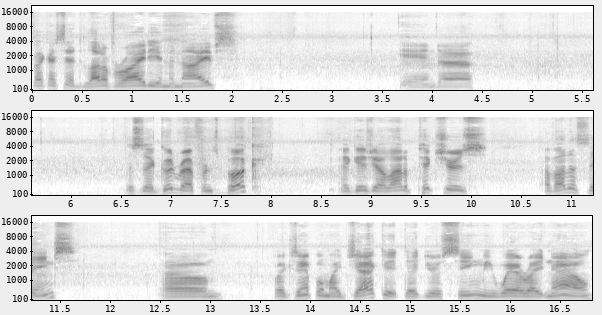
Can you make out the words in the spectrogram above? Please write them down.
like I said, a lot of variety in the knives. And uh, this is a good reference book. It gives you a lot of pictures of other things. Um, for example, my jacket that you're seeing me wear right now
